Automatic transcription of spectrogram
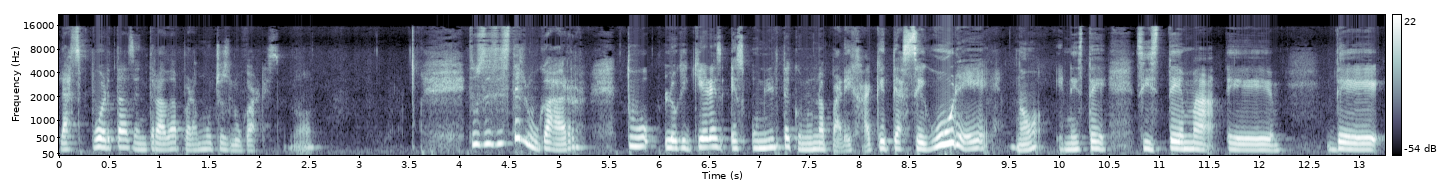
las puertas de entrada para muchos lugares, ¿no? Entonces, este lugar, tú lo que quieres es unirte con una pareja que te asegure, ¿no? En este sistema eh, de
